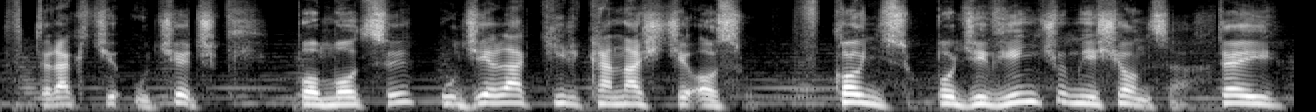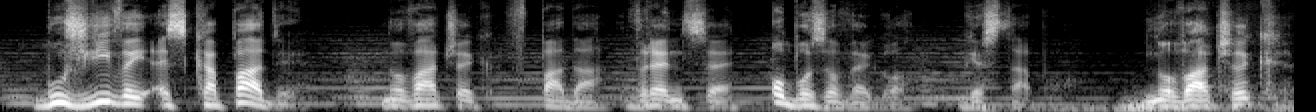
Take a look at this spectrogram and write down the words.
w trakcie ucieczki pomocy udziela kilkanaście osób. W końcu, po dziewięciu miesiącach tej burzliwej eskapady, Nowaczek wpada w ręce obozowego gestapo. Nowaczek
